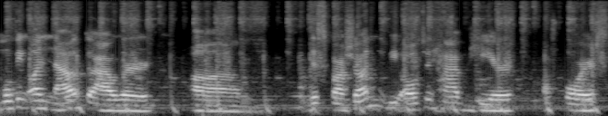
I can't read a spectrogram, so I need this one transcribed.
moving on now to our um, discussion, we also have here, of course,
